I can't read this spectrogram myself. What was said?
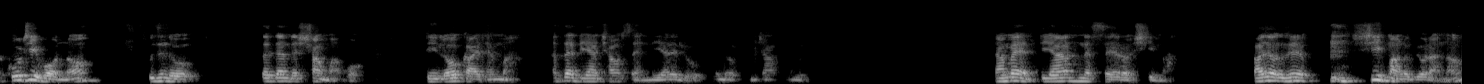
အခုထိပေါ့နော်ဦးဇင်းတို့တက်တန်တရှောက်မှာပေါ့ဒီလောကထဲမှာအသက်160နေရတယ်လို့ဦးဇင်းတို့မကြားဘူးလေဒါမဲ့120တော့ရှိမှာဘာကြောင့်ဦးဇင်းရှိမှလို့ပြောတာနော်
